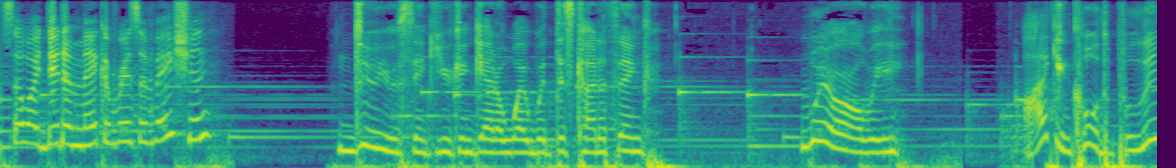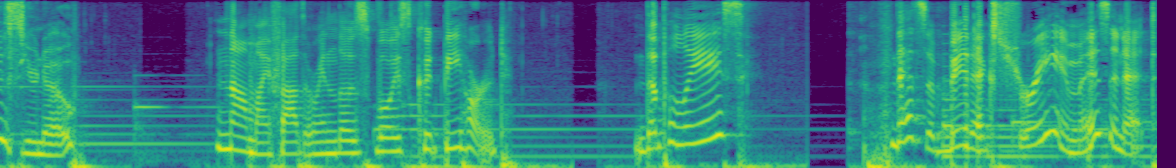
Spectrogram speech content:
so I didn't make a reservation. Do you think you can get away with this kind of thing? Where are we? I can call the police, you know. Now my father in law's voice could be heard. The police? That's a bit extreme, isn't it?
